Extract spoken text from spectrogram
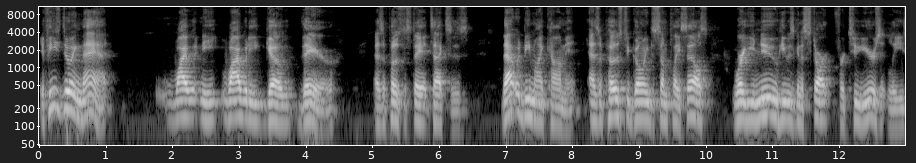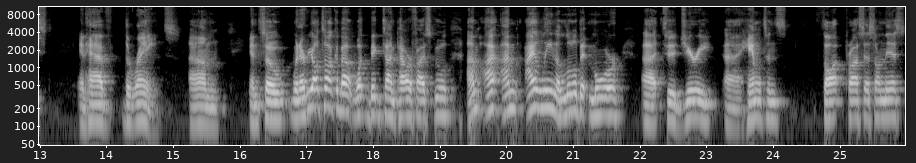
if he's doing that, why wouldn't he? Why would he go there as opposed to stay at Texas? That would be my comment, as opposed to going to someplace else where you knew he was going to start for two years at least and have the reins. Um, and so whenever y'all talk about what big time Power Five school, I'm I, I'm I lean a little bit more uh, to Jerry uh, Hamilton's thought process on this.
